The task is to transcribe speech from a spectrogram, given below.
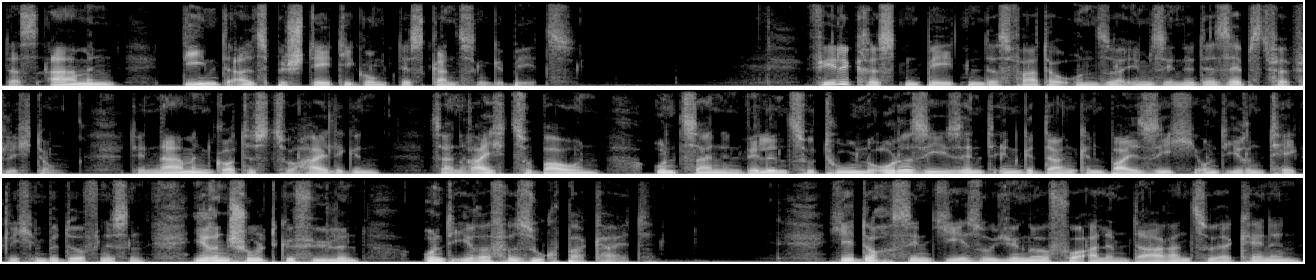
Das Amen dient als Bestätigung des ganzen Gebets. Viele Christen beten das Vaterunser im Sinne der Selbstverpflichtung, den Namen Gottes zu heiligen, sein Reich zu bauen und seinen Willen zu tun, oder sie sind in Gedanken bei sich und ihren täglichen Bedürfnissen, ihren Schuldgefühlen und ihrer Versuchbarkeit. Jedoch sind Jesu Jünger vor allem daran zu erkennen,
